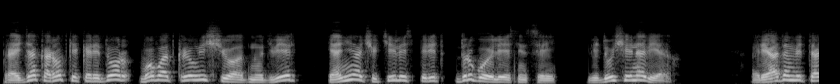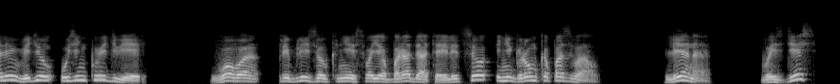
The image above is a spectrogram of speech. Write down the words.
Пройдя короткий коридор, Вова открыл еще одну дверь и они очутились перед другой лестницей, ведущей наверх. Рядом Виталий увидел узенькую дверь. Вова приблизил к ней свое бородатое лицо и негромко позвал. «Лена, вы здесь?»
